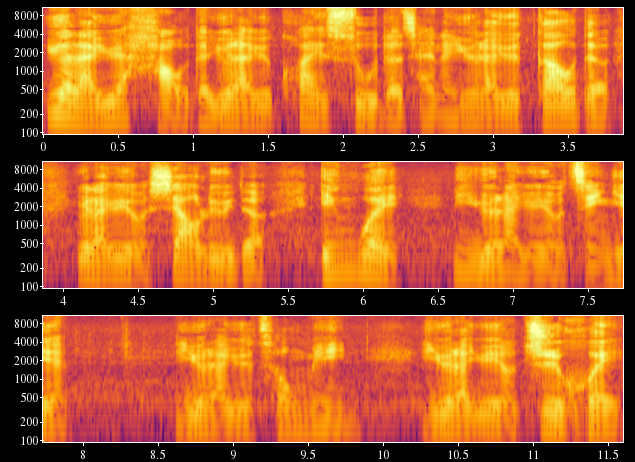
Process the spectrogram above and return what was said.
越来越好的、越来越快速的、产能越来越高的、越来越有效率的，因为你越来越有经验，你越来越聪明，你越来越有智慧，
